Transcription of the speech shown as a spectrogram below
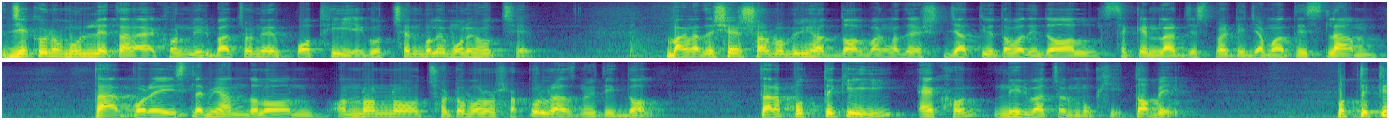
যে কোনো মূল্যে তারা এখন নির্বাচনের পথেই এগোচ্ছেন বলে মনে হচ্ছে। বাংলাদেশের সর্ববৃহৎ Dal Bangladesh Jatiyatabadi Dal second largest party Jamaat Islam, তারপরে ইসলামী আন্দোলন, অন্যান্য ছোট বড় সকল রাজনৈতিক দল। তারা প্রত্যেকেই এখন নির্বাচনমুখী। তবে প্রত্যেকটি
